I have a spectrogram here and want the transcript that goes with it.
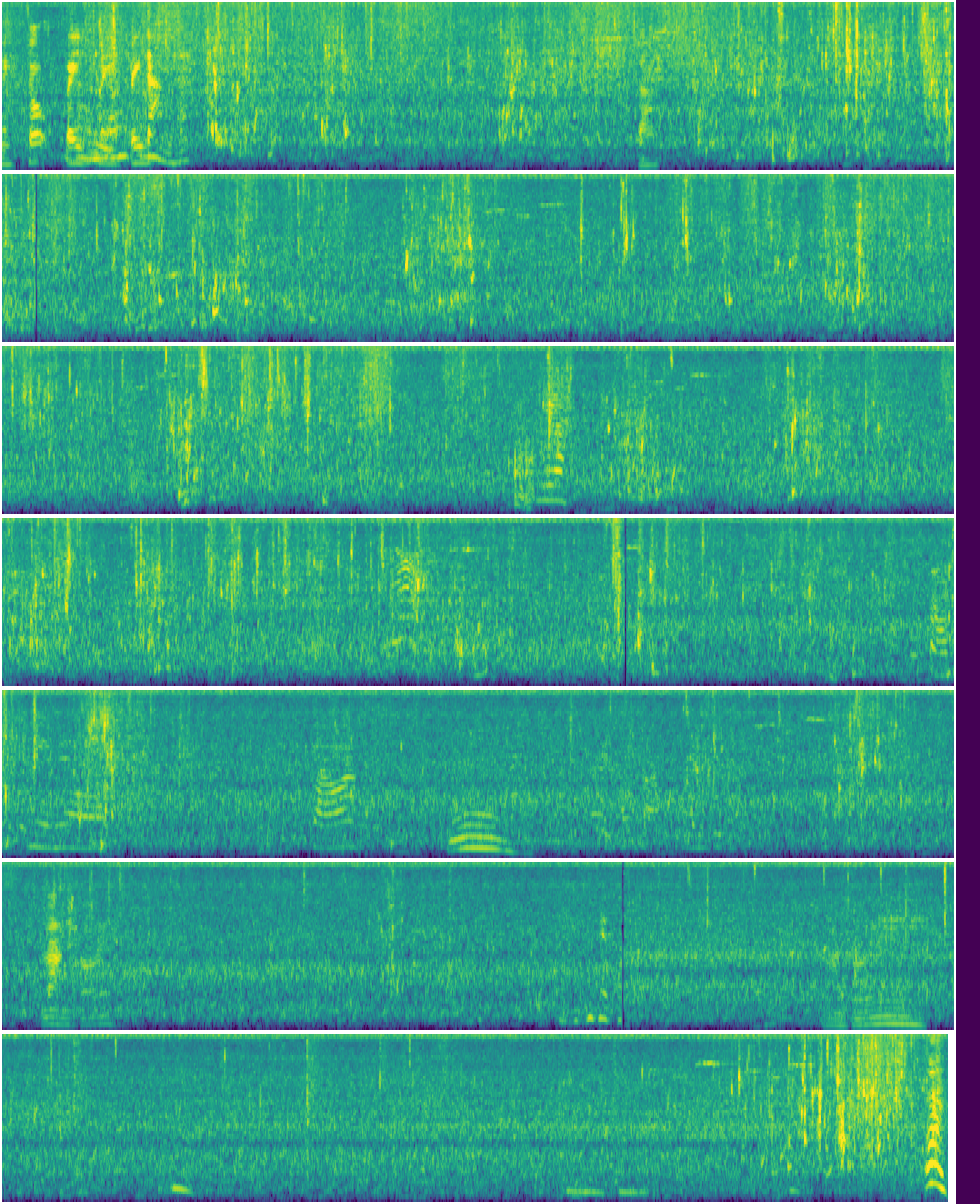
vậy. Nó luôn nó vậy. Đây. Đây ạ. Đó ạ. Đi đi qua. Này, cho bay cái này, bay đăng hả? Đây. Nha. Táo chút nhiều nè. Táo à? Ừ. Đây, không táo. Lấy gì? Làm coi. Làm coi. Ôi!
